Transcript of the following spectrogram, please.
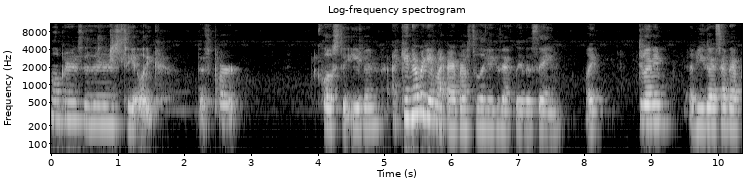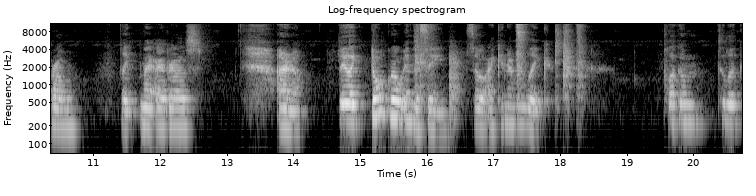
a little pair of scissors to get like this part close to even. I can never get my eyebrows to look exactly the same. Like, do any of you guys have that problem? Like, my eyebrows, I don't know. They, like, don't grow in the same. So I can never, like, pluck them to look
